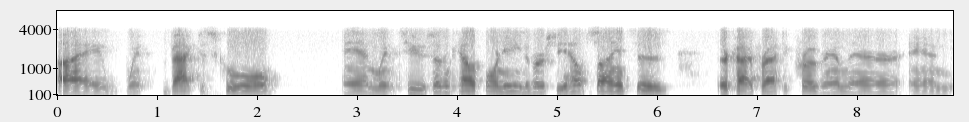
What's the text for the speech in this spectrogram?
I went back to school and went to Southern California University of Health Sciences, their chiropractic program there, and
